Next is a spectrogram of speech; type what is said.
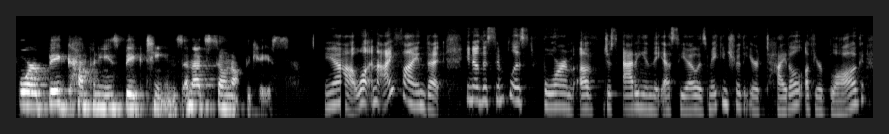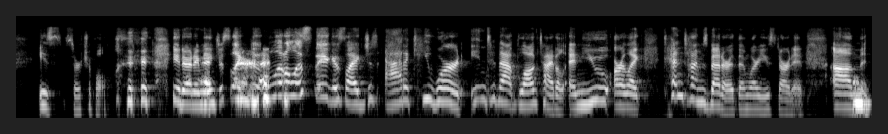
for big companies, big teams. And that's so not the case. Yeah, well, and I find that, you know, the simplest form of just adding in the SEO is making sure that your title of your blog is searchable. you know what I mean? Just like the littlest thing is like just add a keyword into that blog title and you are like 10 times better than where you started. Um,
